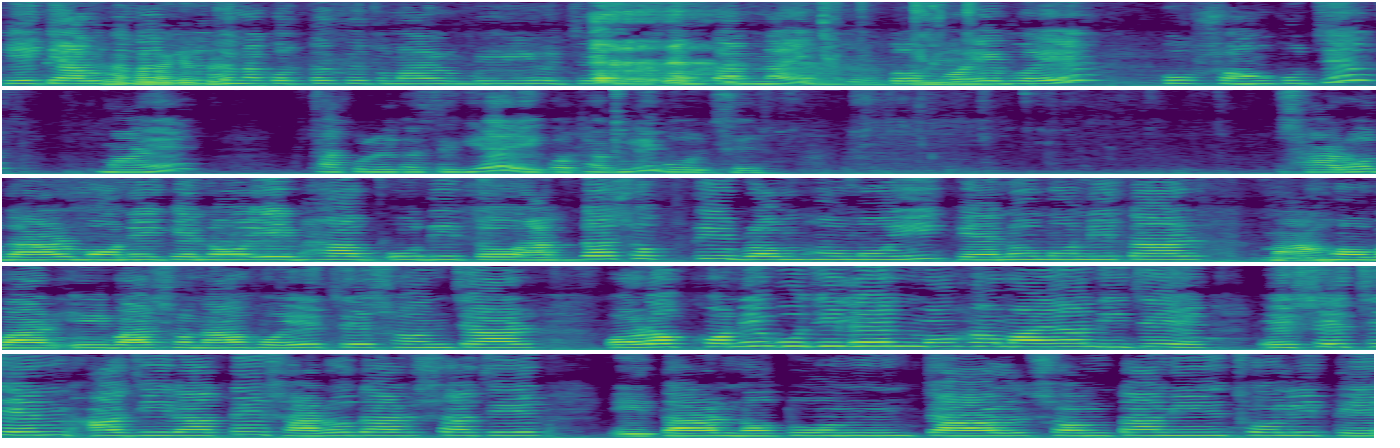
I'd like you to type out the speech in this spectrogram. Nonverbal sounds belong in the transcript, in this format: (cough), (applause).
কে কে আলোচনা বিলোচনা করতেছে তোমার বিয়ে হয়েছে সন্তান নাই তো ভয়ে ভয়ে খুব সংকুচে মায়ে ঠাকুরের কাছে গিয়ে এই কথাগুলি বলছে। সারদার মনে কেন এ ভাব উদিত? আদ্যা শক্তি ব্রহ্মময়ী কেন মনে তার? মা হবার এই বাসনা হয়েছে সঞ্চার। পরক্ষণে বুঝিলেন মহামায়া নিজে এসেছেন আজি রাতে সারদার সাজে। এ তার নতুন চাল সন্তানে ছলিতে।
